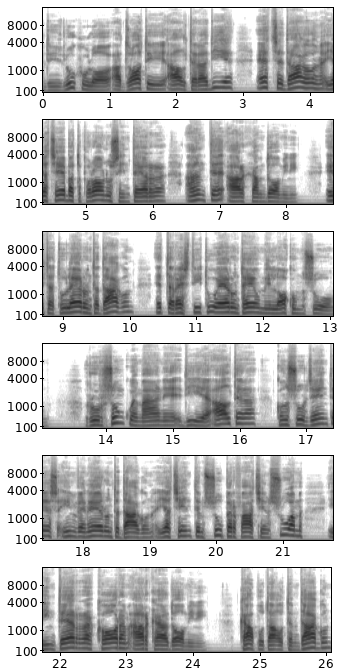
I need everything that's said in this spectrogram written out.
di luculo azoti altera die, ecce Dagon iacebat pronus in terra ante arcam Domini, et tulerunt Dagon et restituerunt eum in locum suum. Rursunque mane die altera consurgentes invenerunt dagon iacentem super faciem suam in terra coram arca domini. Caput autem dagon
